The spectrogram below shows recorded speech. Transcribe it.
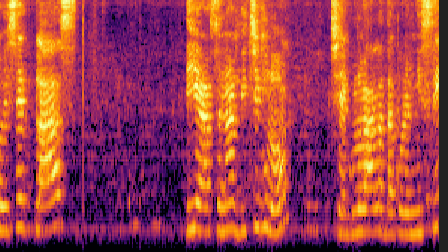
হয়েছে, প্লাস ইয়ে আছে না বিচিগুলো, সেগুলো আলাদা করে নিছি।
